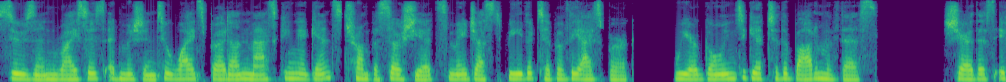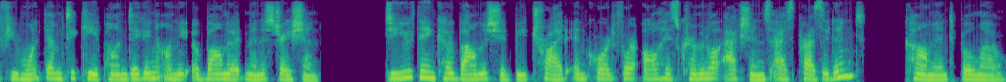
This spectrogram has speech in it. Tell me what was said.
Susan Rice's admission to widespread unmasking against Trump associates may just be the tip of the iceberg. We are going to get to the bottom of this. Share this if you want them to keep on digging on the Obama administration. Do you think Obama should be tried in court for all his criminal actions as president? Comment below.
